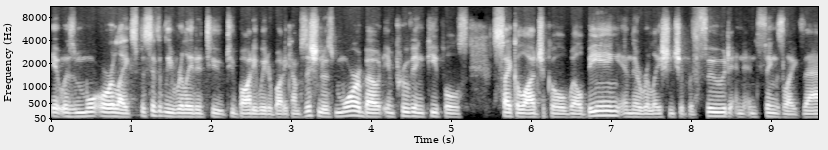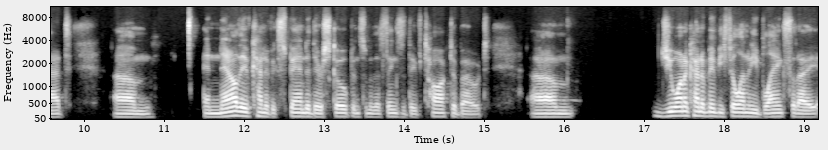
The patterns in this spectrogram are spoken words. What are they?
It was more or like specifically related to to body weight or body composition. It was more about improving people's psychological well-being and their relationship with food and, and things like that. Um, and now they've kind of expanded their scope and some of the things that they've talked about. Um, do you want to kind of maybe fill in any blanks that I,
